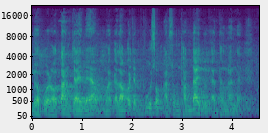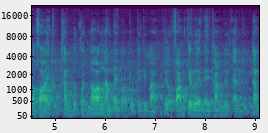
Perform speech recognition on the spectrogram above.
เมื่อพวกเราตั้งใจแล้วเราก็จะเป็นผู้ทรงอัดทรงทำได้ด้วยกันทั้งนั้นแหละก็ขอให้ทุกท่านทุกคนน้อมนำไปประพฤติปฏิบัติ เพื่อความเจริญในธรรมด้วยกันทุกท่าน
